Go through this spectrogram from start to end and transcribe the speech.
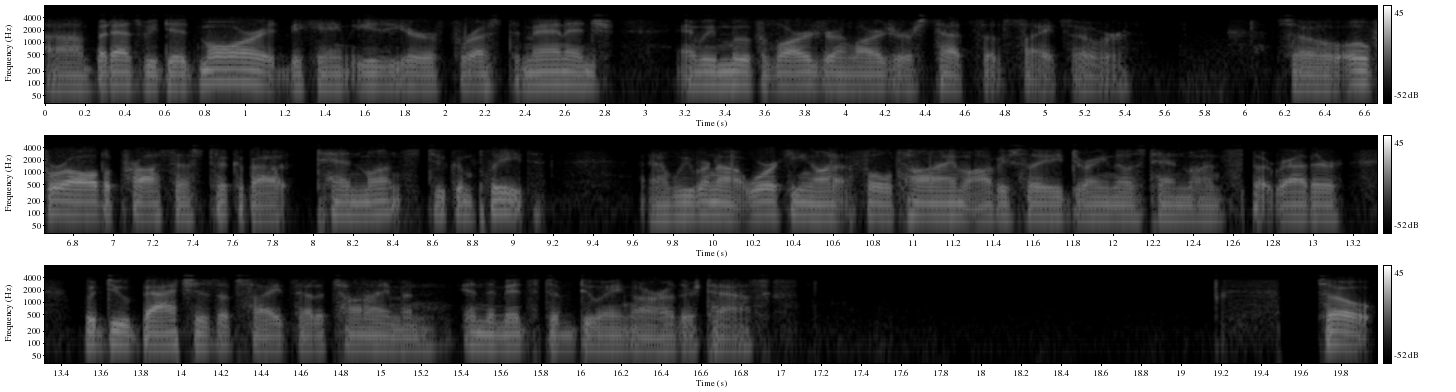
Uh, but as we did more, it became easier for us to manage, and we moved larger and larger sets of sites over. So overall, the process took about 10 months to complete. And we were not working on it full time, obviously, during those 10 months, but rather would do batches of sites at a time and in the midst of doing our other tasks. So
